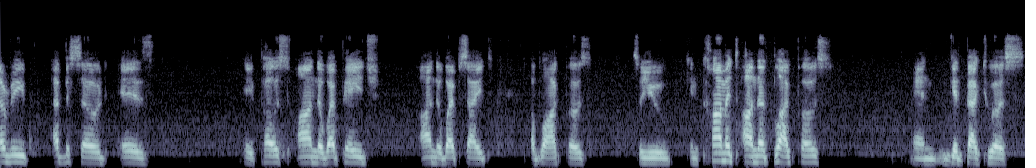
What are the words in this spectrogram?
every episode is a post on the web page, on the website, a blog post. So you can comment on that blog post and get back to us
